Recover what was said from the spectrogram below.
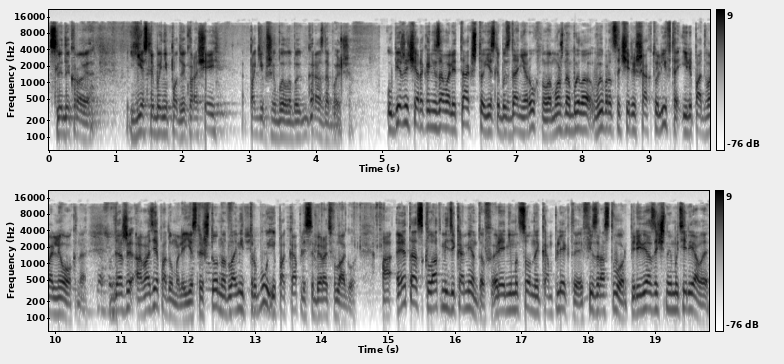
следы крови. Если бы не подвиг врачей, погибших было бы гораздо больше. Убежище организовали так, что если бы здание рухнуло, можно было выбраться через шахту лифта или подвальные окна. Даже о воде подумали, если что, надломить трубу и по капле собирать влагу. А это склад медикаментов, реанимационные комплекты, физраствор, перевязочные материалы,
